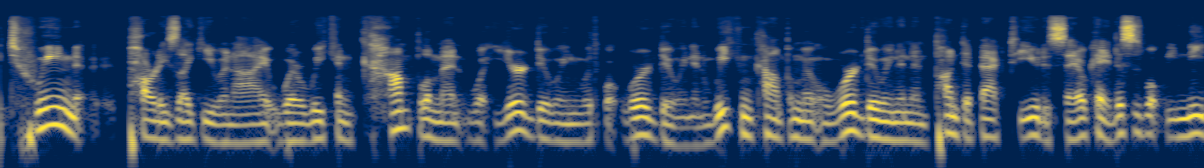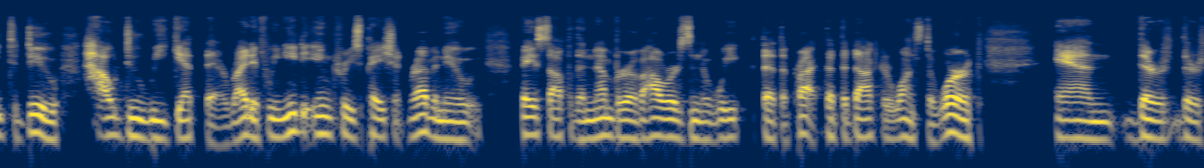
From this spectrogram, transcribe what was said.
between parties like you and I, where we can complement what you're doing with what we're doing, and we can complement what we're doing and then punt it back to you to say, okay, this is what we need to do. How do we get there? Right? If we need to increase patient revenue based off of the number of hours in the week that the that the doctor wants to work, and they're they're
